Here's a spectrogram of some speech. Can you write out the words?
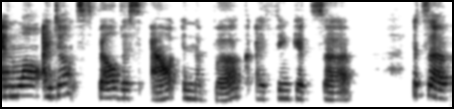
And while I don't spell this out in the book, I think it's a it's a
